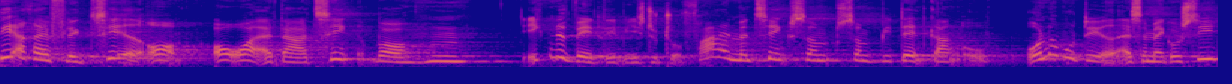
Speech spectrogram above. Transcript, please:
der reflekteret om, over, at der er ting, hvor, hmm, ikke nødvendigvis du tog fejl, men ting, som, som vi dengang undervurderede. Altså man kan jo sige,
